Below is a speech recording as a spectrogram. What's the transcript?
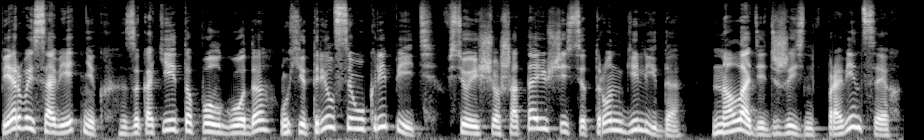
Первый советник за какие-то полгода ухитрился укрепить все еще шатающийся трон Гелида – наладить жизнь в провинциях,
